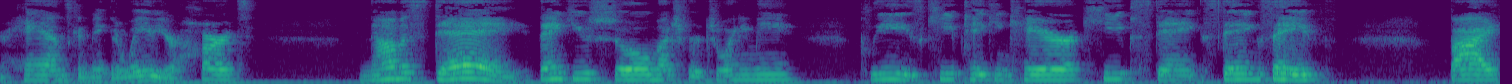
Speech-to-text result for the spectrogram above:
Your hands can make their way to your heart. Namaste. Thank you so much for joining me. Please keep taking care, keep staying staying safe. Bye.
